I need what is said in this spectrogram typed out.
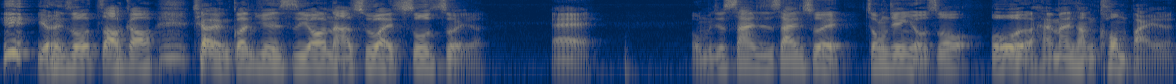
有人说糟糕，跳远冠军的事又要拿出来说嘴了，哎、我们就三十三岁，中间有时候偶尔还蛮长空白的。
